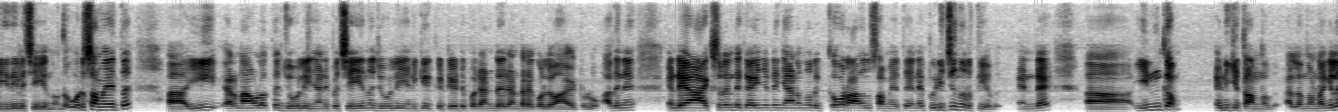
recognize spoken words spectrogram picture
രീതിയിൽ ചെയ്യുന്നുണ്ട്. ഒരു സമയത്ത് ഈ എറണാകുളത്തെ ജോലി ഞാനിപ്പോൾ ചെയ്യുന്ന ജോലി എനിക്ക് കിട്ടിയിട്ട് ഇപ്പോൾ രണ്ട് രണ്ടര കൊല്ലം ആയിട്ടുള്ളൂ. അതിന് എന്റെ ആ ആക്സിഡന്റ് കഴിഞ്ഞിട്ട് ഞാനൊന്ന് റിക്കവർ ആകുന്ന സമയത്ത് എന്നെ പിടിച്ചു നിർത്തിയത്. എന്റെ ഇൻകം എനിക്ക് തന്നത്. അല്ലെന്നുണ്ടെങ്കിൽ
